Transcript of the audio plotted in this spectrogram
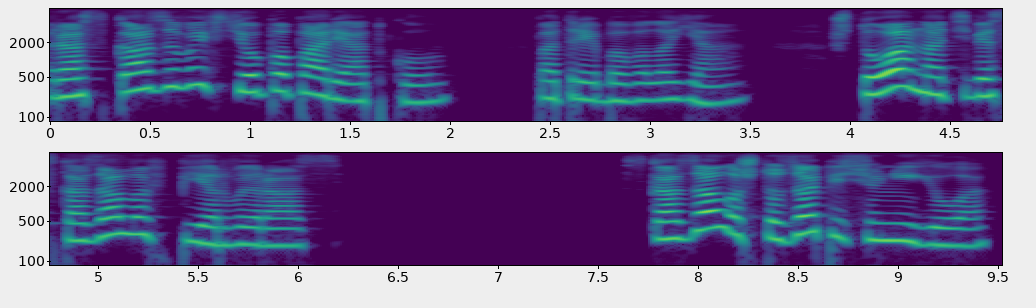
«Рассказывай все по порядку», – потребовала я. «Что она тебе сказала в первый раз?» «Сказала, что запись у нее,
